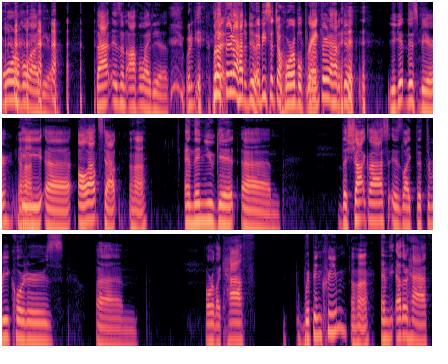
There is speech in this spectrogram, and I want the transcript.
horrible idea. That is an awful idea. You? But I figured out how to do it. That'd be such a horrible prank. But I figured out how to do it. You get this beer, the uh, all out stout, Uh huh. and then you get um, the shot glass is like the three quarters um, or like half whipping cream, Uh huh. and the other half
